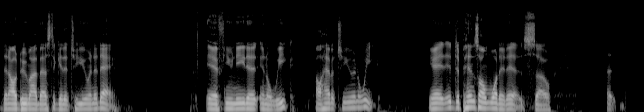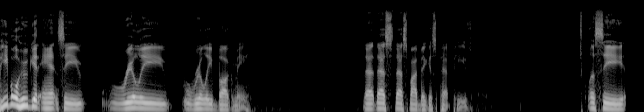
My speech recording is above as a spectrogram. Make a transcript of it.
then I'll do my best to get it to you in a day. If you need it in a week, I'll have it to you in a week. Yeah, it, it depends on what it is. So, uh, people who get antsy really really bug me. That that's that's my biggest pet peeve. let's see.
